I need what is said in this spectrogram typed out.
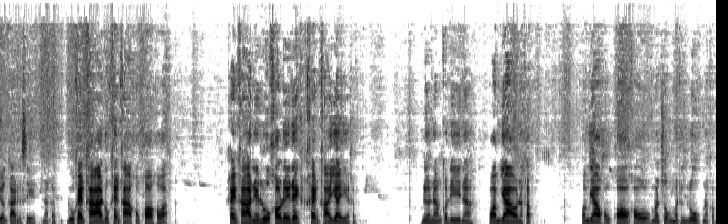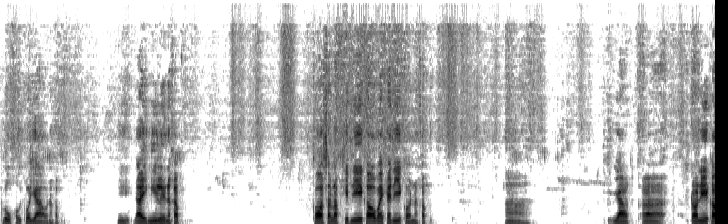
เรื่องการเกษตรนะครับ ดูแข้งขาดูแข้งขาของพ่อเขาอะแข้งขาเนี่ยลูกเขาเลยได้แข้งขาใหญ่ครับ เนื้อหนังก็ดีนะ ความยาวนะครับ ความยาวของพ่อเขามันส่งมาถึงลูกนะครับ ลูกเขาตัวยาวนะครับ นี่ได้อย่างนี้เลยนะครับ ก็สำหรับคลิปนี้ก็ไว้แค่นี้ก่อนนะครับ อ่า อยากอ่าตอนนี้ก็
